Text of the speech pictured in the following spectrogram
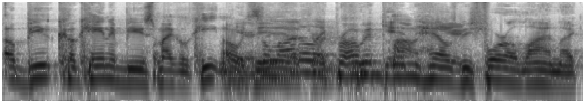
co- abu- cocaine abuse. Michael Keaton. Oh, here. is It's a lot a of like quick Oh, inhales huge. before a line. Like,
